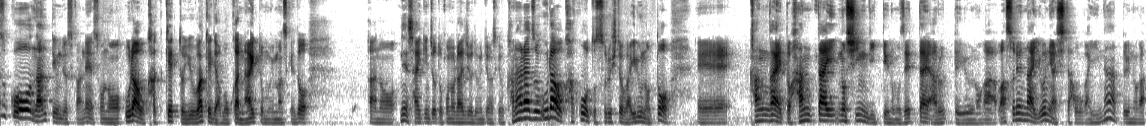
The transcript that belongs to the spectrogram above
ずこう何て言うんですかねその裏をかけというわけでは僕はないと思いますけどあの、ね、最近ちょっとこのラジオでも言ってますけど必ず裏をかこうとする人がいるのと、えー、考えと反対の心理っていうのも絶対あるっていうのが忘れないようにはした方がいいなというのが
